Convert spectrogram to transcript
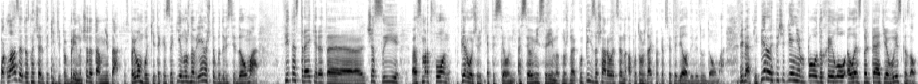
поклассают это сначала такие, типа, блин, ну что-то там не так. То есть по-любому будут какие-то косяки, нужно время время, чтобы довести до ума. Фитнес-трекер это э, часы, э, смартфон. В первую очередь это Xiaomi. А Xiaomi все время вот нужно купить за шаровую цену, а потом ждать, пока все это дело доведут до ума. Ребятки, первое впечатление по поводу Halo LS05 я высказал.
